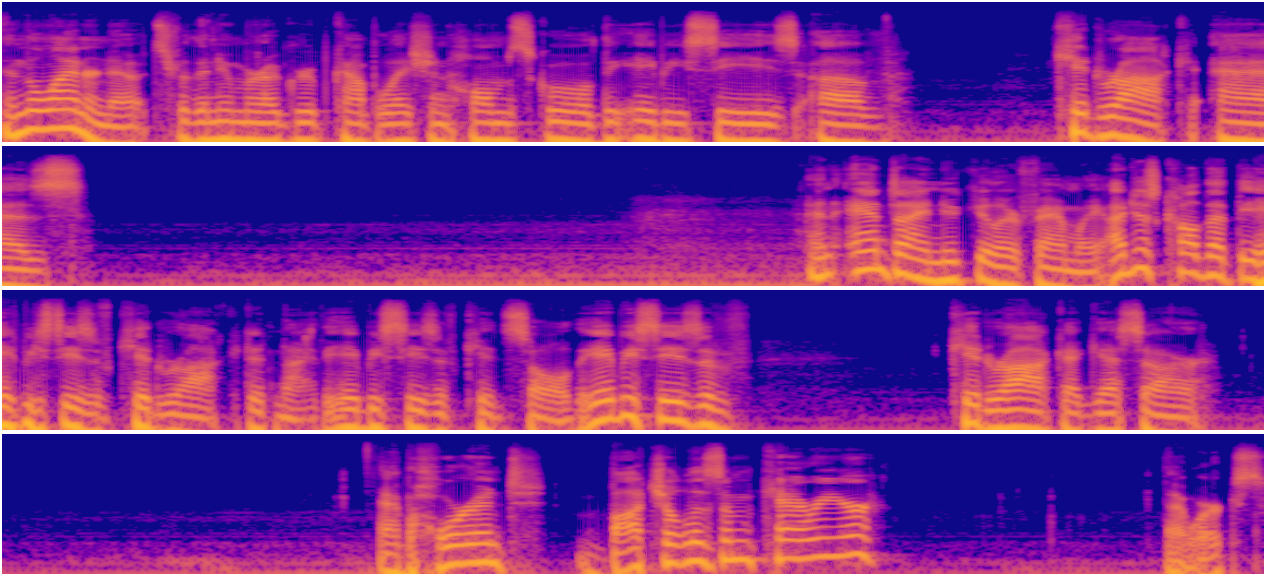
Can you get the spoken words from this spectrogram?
in the liner notes for the Numero Group compilation Homeschooled the ABCs of Kid Rock as an anti nuclear family. I just called that the ABCs of Kid Rock, didn't I? The ABCs of Kid Soul. The ABCs of Kid Rock, I guess, are abhorrent botulism carrier. That works.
